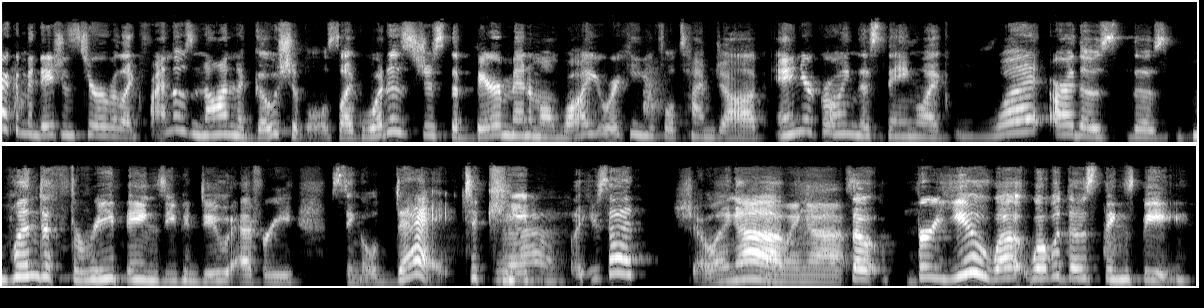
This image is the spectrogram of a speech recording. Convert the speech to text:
recommendations to her were like find those non-negotiables like what is just the bare minimum while you're working your full-time job and you're growing this thing like what are those those one to three things you can do every single day to keep Yeah. like you said showing up Showing up. so for you what what would those things be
